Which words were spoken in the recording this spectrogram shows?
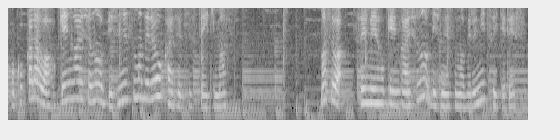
ここからは保険会社のビジネスモデルを解説していきます。まずは生命保険会社のビジネスモデルについてです。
